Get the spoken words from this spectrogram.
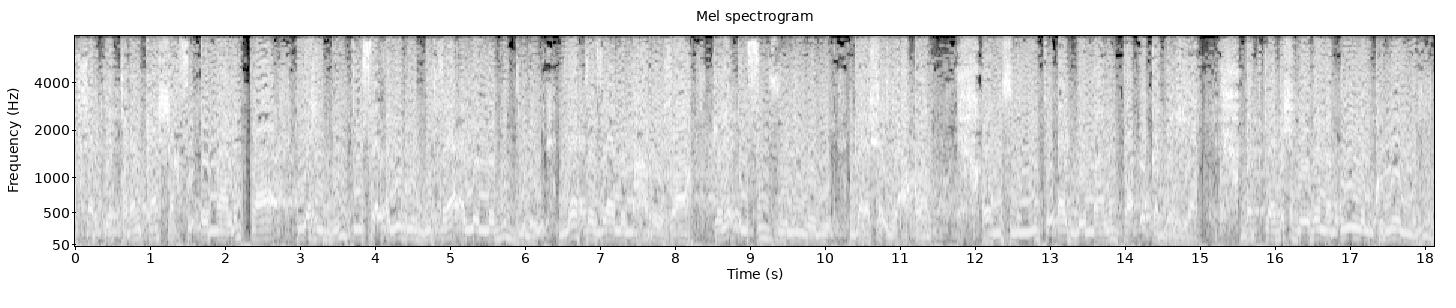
afar iyo tobankaa shakhsi ee maalintaa ilaahay diintiisa ayagoo difaacaya lagu dilay laa tasaalu macruufa kama aysan zuulin weli garasho iyo aqoon. Oo muslimiintu aad bay maalintaa u qadariyaan. Dadka dhexdoodana qiimay ku leeyihiin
